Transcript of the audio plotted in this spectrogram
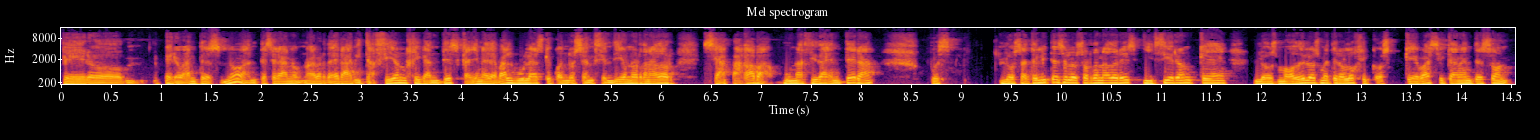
pero, pero antes no, antes era una verdadera habitación gigantesca llena de válvulas que cuando se encendía un ordenador se apagaba una ciudad entera, pues los satélites de los ordenadores hicieron que los modelos meteorológicos, que básicamente son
